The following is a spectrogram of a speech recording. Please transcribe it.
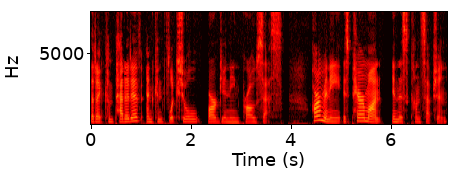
than a competitive and conflictual bargaining process. Harmony is paramount in this conception,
